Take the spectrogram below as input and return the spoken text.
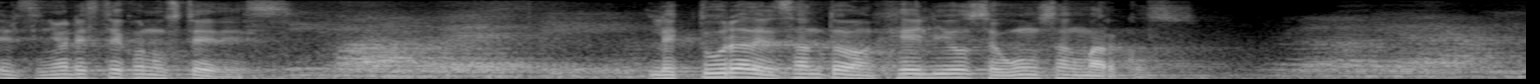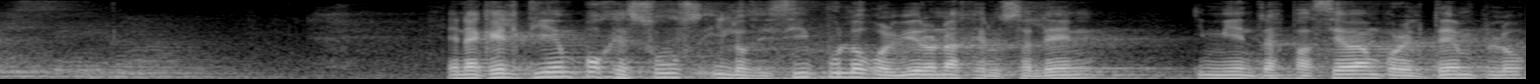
El Señor esté con ustedes. Lectura del Santo Evangelio según San Marcos. En aquel tiempo Jesús y los discípulos volvieron a Jerusalén y mientras paseaban por el templo,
